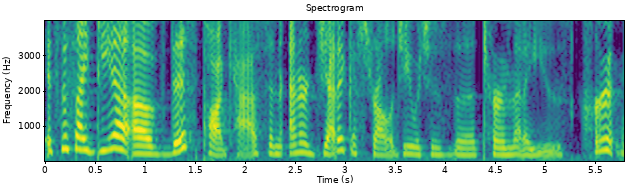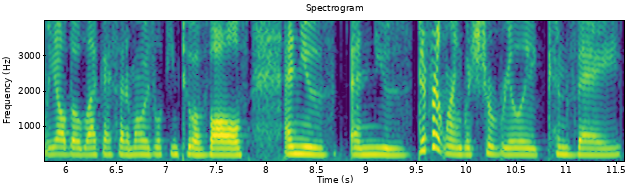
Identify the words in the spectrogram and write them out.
it's this idea of this podcast and energetic astrology, which is the term that I use currently. Although, like I said, I'm always looking to evolve and use and use different language to really convey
